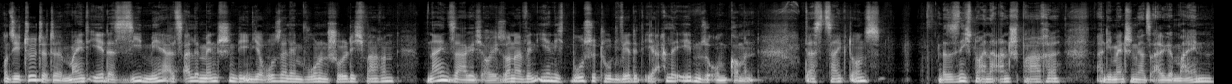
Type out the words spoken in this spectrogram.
und sie tötete, meint ihr, dass sie mehr als alle Menschen, die in Jerusalem wohnen, schuldig waren? Nein, sage ich euch, sondern wenn ihr nicht Buße tut, werdet ihr alle ebenso umkommen. Das zeigt uns, das ist nicht nur eine Ansprache an die Menschen ganz allgemein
